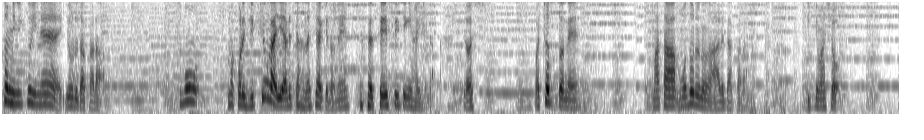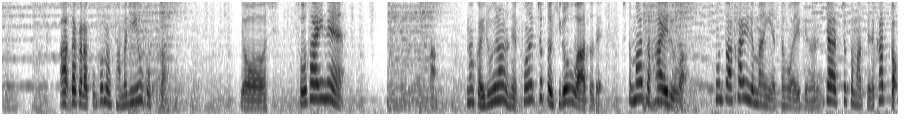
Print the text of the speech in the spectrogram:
と見にくいね。夜だから。壺、まあこれ実況外でやるって話やけどね。清水手に入った。よし。まあちょっとね、また戻るのがあれだから、行きましょう。あ、だからここのサマディ王国か。よーし。素材ね。あ、なんかいろいろあるね。これちょっと拾うわ、後で。ちょっとまず入るわ。本当は入る前にやった方がいいけどね。じゃあちょっと待ってね。カット。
